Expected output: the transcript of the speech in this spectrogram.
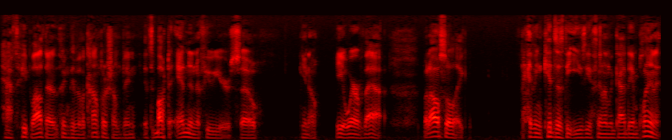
half the people out there that think they've accomplished something, it's about to end in a few years. So, you know, be aware of that but also like having kids is the easiest thing on the goddamn planet.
